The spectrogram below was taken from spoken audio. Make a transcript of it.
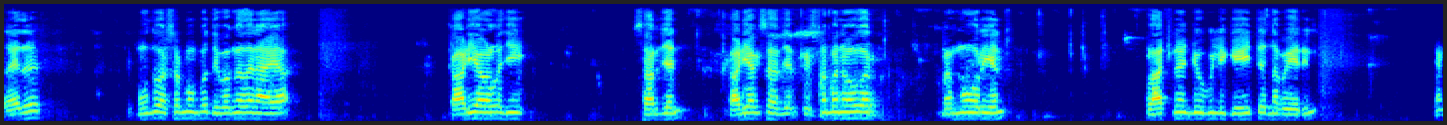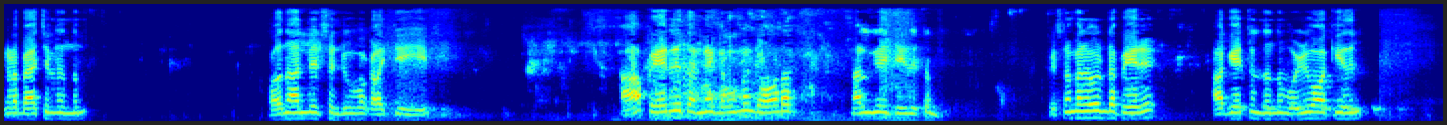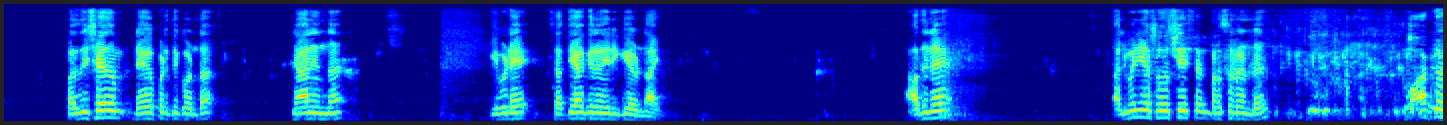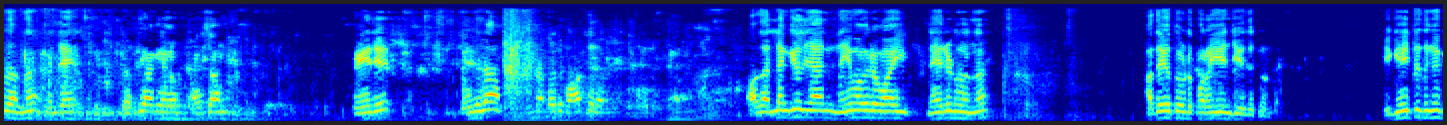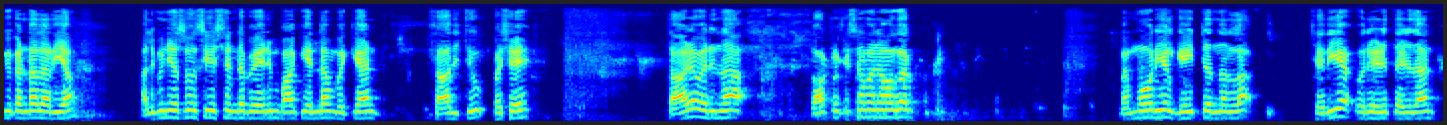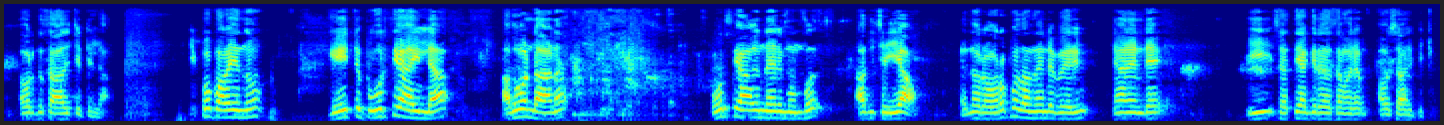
അതായത് മൂന്ന് വർഷം മുമ്പ് ദിവംഗതനായ cardiology surgeon cardiac surgeon Krishna Manohar memorial platinum jubilee gate എന്ന പേരിൽ ഞങ്ങളുടെ ബാച്ചിൽ നിന്നും പതിനാല് ലക്ഷം രൂപ കളക്ട് ചെയ്യുകയും ആ പേരിൽ തന്നെ ഗവൺമെന്റ് ഓർഡർ നൽകുകയും ചെയ്തിട്ടും കൃഷ്ണ മനോഹറിന്റെ പേര് ആ ഗേറ്റിൽ നിന്നും ഒഴിവാക്കിയതിൽ പ്രതിഷേധം രേഖപ്പെടുത്തിക്കൊണ്ട് ഞാൻ ഇന്ന് ഇവിടെ സത്യാഗ്രഹം ഇരിക്കുകയുണ്ടായി. അതിന് അലുമിനിയം അസോസിയേഷൻ പ്രസിഡന്റ് വാക്ക് തന്ന് എന്റെ സത്യാഗ്രഹം അവസാനിപ്പിച്ചു പേര് എഴുതാം എന്നുള്ളൊരു വാക്ക് അതല്ലെങ്കിൽ ഞാൻ നിയമപരമായി നേരിടുമെന്ന് അദ്ദേഹത്തോട് പറയുകയും ചെയ്തിട്ടുണ്ട്. ഈ ഗേറ്റ് നിങ്ങൾക്ക് കണ്ടാൽ അറിയാം അലുമിനിയം അസോസിയേഷന്റെ പേരും ബാക്കിയെല്ലാം വെക്കാൻ സാധിച്ചു. പക്ഷേ താഴെ വരുന്ന doctor Krishna Manohar memorial gate എന്നുള്ള ചെറിയ ഒരു എഴുത്ത് എഴുതാൻ അവർക്ക് സാധിച്ചിട്ടില്ല. ഇപ്പൊ പറയുന്നു ഗേറ്റ് പൂർത്തിയായില്ല. അതുകൊണ്ടാണ് പൂർത്തിയാകുന്നതിന് മുമ്പ് അത് ചെയ്യാം എന്നൊരു ഉറപ്പ് തന്നതിന്റെ പേരിൽ ഞാൻ എന്റെ ഈ സത്യാഗ്രഹ സമരം അവസാനിപ്പിച്ചു.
